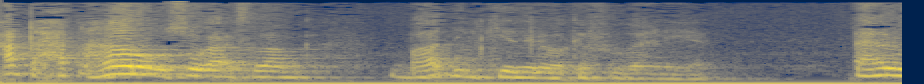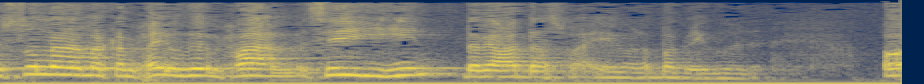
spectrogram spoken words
xaqa xaq ahaanu usugaa islaamka. Baatilkeedana waa ka fogaanaya ahlu sunnana marka maxay maxaa say yihiin dabeecaddaas waa iyaguna dabcigooda oo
